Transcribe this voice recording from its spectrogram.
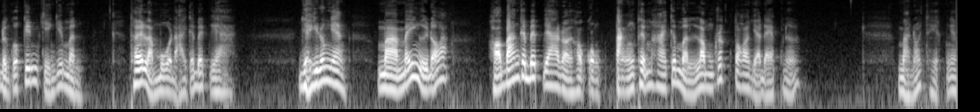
đừng có kiếm chuyện với mình. Thế là mua đại cái bếp ga. Vậy đó nghe, mà mấy người đó họ bán cái bếp ga rồi họ còn tặng thêm hai cái mền lông rất to và đẹp nữa. Mà nói thiệt nghe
